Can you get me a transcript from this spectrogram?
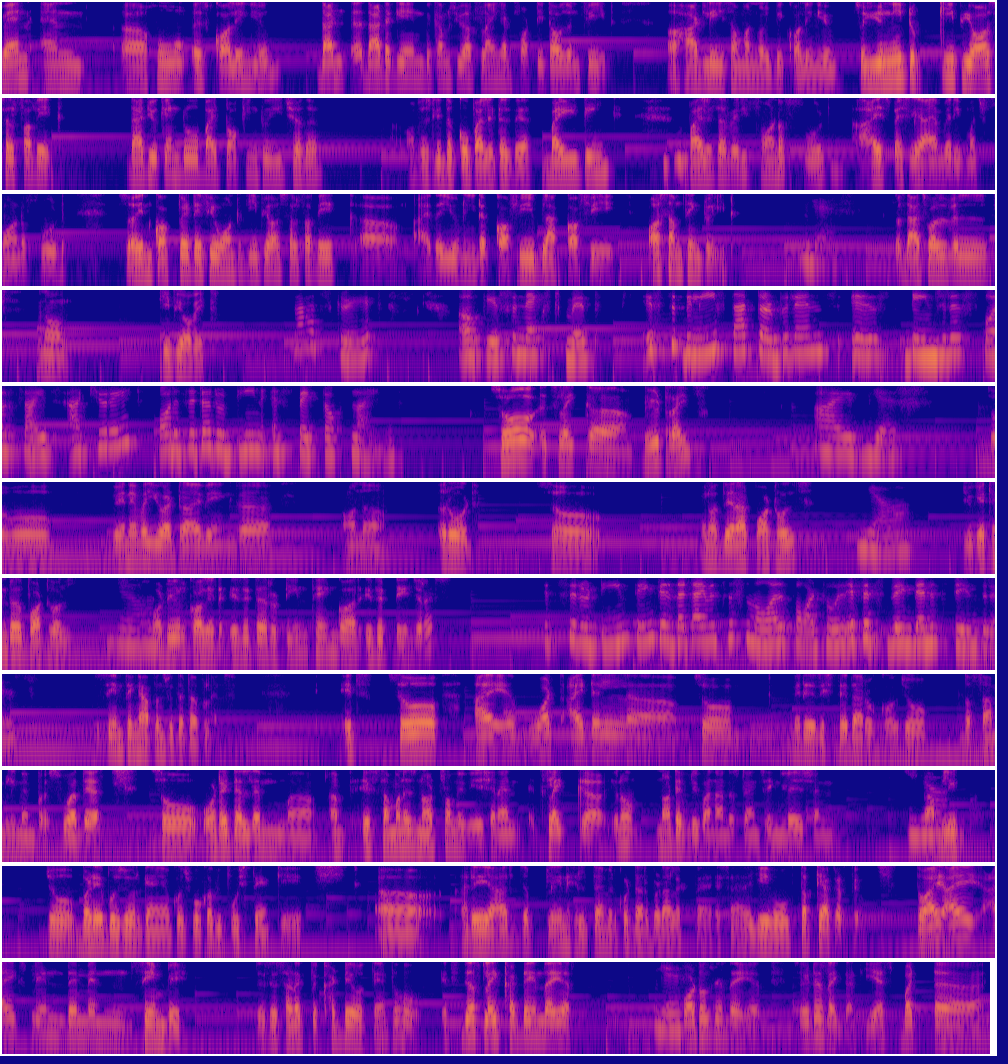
when and uh, who is calling you that that again becomes you are flying at 40000 feet uh, hardly someone will be calling you. So you need to keep yourself awake. That you can do by talking to each other. Obviously the co-pilot is there. By eating. Pilots are very fond of food. I especially i am very much fond of food. So in cockpit if you want to keep yourself awake uh, either you need a coffee black coffee or something to eat. Yes. so that's all will you know keep you awake That's great. Okay, so next myth is the belief that turbulence is dangerous for flights accurate or is it a routine aspect of flying? so it's like uh, do you drive I, yes. so whenever you are driving uh, on a road so you know there are potholes Yeah. you get into a pothole Yeah. what do you call it is it a routine thing or is it dangerous It's a routine thing. Till the time it's a small pothole. If it's big, then it's dangerous. same thing happens with the turbulence it's so i what i tell uh, so मेरे रिश्तेदारों को जो the family members who are there so what i tell them uh, ab- if someone is not from aviation and it's like uh, you know not everyone understands english and Yeah. family जो बड़े बुज़ुर्ग हैं या कुछ वो कभी पूछते हैं कि आ, अरे यार जब प्लेन हिलता है मेरे को डर बड़ा लगता है ऐसा ये वो तब क्या करते हो? तो I I I explain them in same way जैसे सड़क पे खड्डे होते हैं तो इट्स जस्ट लाइक खड्डे in the air bottles in the air so it is like that yes but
